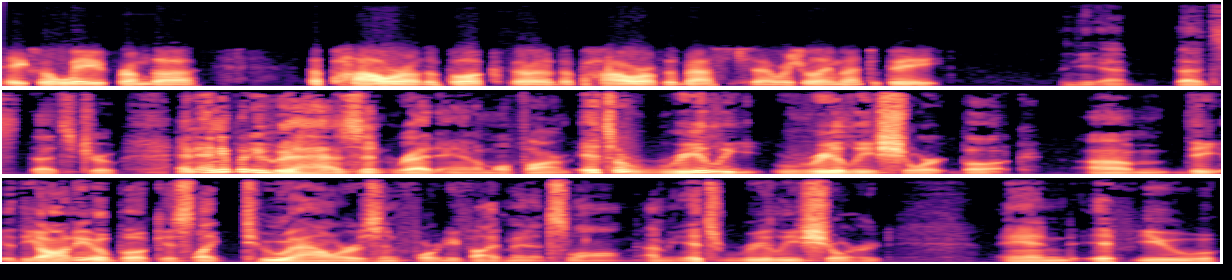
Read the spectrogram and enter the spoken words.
takes away from the the power of the book, the the power of the message that was really meant to be. Yeah, that's that's true. And anybody who hasn't read Animal Farm, it's a really really short book. Um, the the audio book is like two hours and forty five minutes long. I mean, it's really short. And if you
